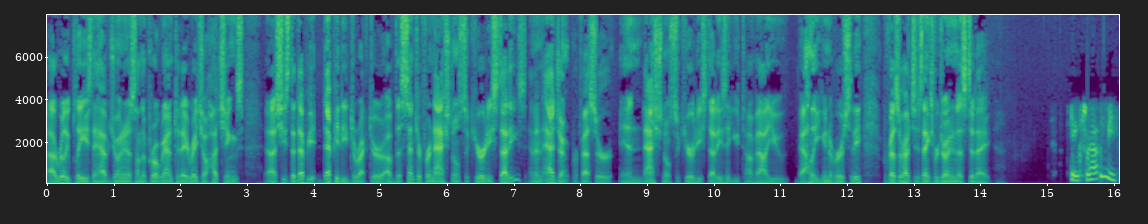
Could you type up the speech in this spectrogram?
Uh, really pleased to have joining us on the program today Rachel Hutchings. Uh, she's the Depu- Deputy Director of the Center for National Security Studies and an adjunct professor in National Security Studies at Utah Valley University. Professor Hutchings, thanks for joining us today. Thanks for having me.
